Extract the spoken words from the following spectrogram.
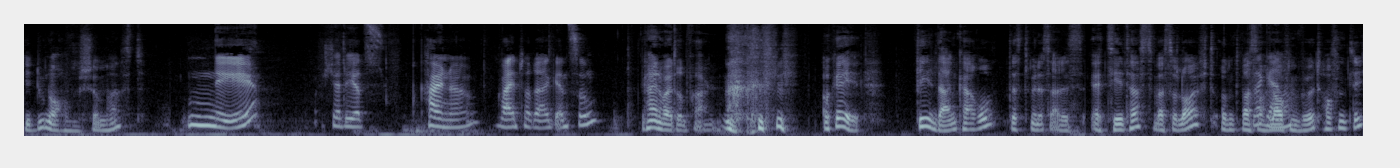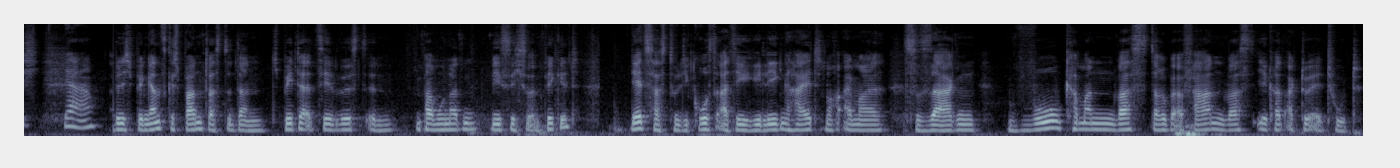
die du noch auf dem Schirm hast. Nee. Ich hätte jetzt keine weitere Ergänzung. Keine weiteren Fragen. okay. Vielen Dank, Caro, dass du mir das alles erzählt hast, was so läuft und was Sehr noch gerne. laufen wird, hoffentlich. Ja. Ich bin ganz gespannt, was du dann später erzählen wirst in ein paar Monaten, wie es sich so entwickelt. Jetzt hast du die großartige Gelegenheit, noch einmal zu sagen, wo kann man was darüber erfahren, was ihr gerade aktuell tut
